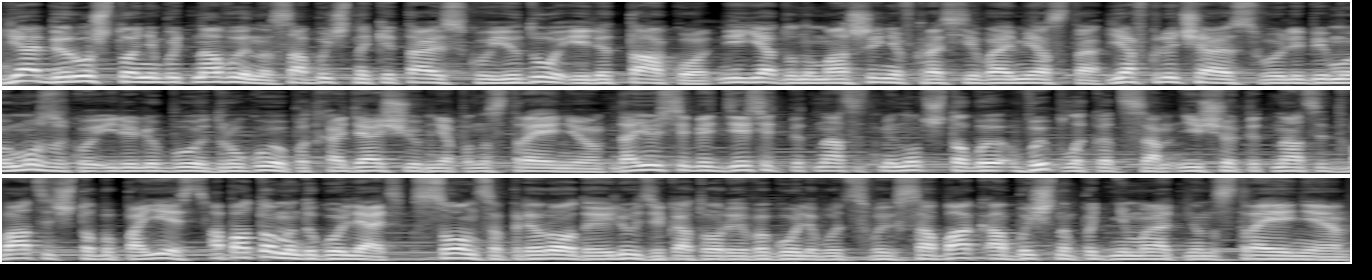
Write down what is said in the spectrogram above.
Я беру что-нибудь на вынос, обычно китайскую еду или тако, и еду на машине в красивое место. Я включаю свою любимую музыку или любую другую, подходящую мне по настроению. Даю себе 10-15 минут, чтобы выплакаться, еще 15-20, чтобы поесть, а потом иду гулять. Солнце, природа и люди, которые выгуливают своих собак, обычно поднимают мне настроение.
